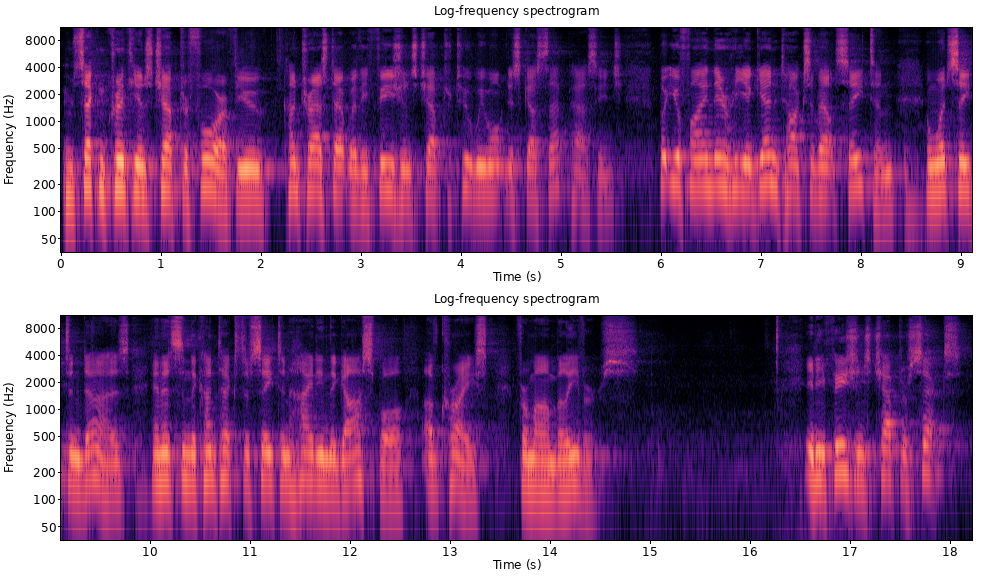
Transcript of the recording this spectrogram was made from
2 Corinthians chapter 4. If you contrast that with Ephesians chapter 2, we won't discuss that passage. But you'll find there he again talks about Satan and what Satan does, and it's in the context of Satan hiding the gospel of Christ from unbelievers. In Ephesians chapter 6,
